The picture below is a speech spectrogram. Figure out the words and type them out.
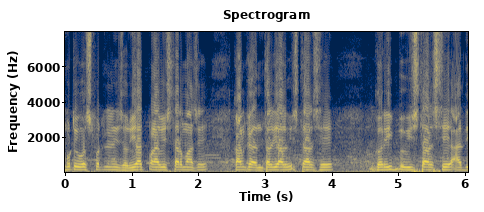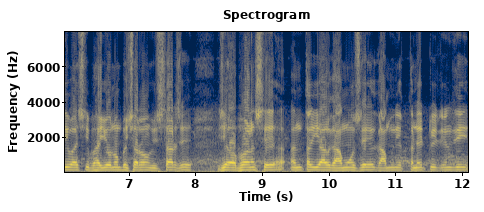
મોટી હોસ્પિટલની જરૂરિયાત પણ આ વિસ્તારમાં છે. કારણ કે અંતરિયાળ વિસ્તાર છે. ગરીબ વિસ્તાર છે, આદિવાસી ભાઈઓનો બિચારાનો વિસ્તાર છે, જે અભણ છે, અંતરિયાળ ગામો છે, ગામની કનેક્ટિવિટી નથી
